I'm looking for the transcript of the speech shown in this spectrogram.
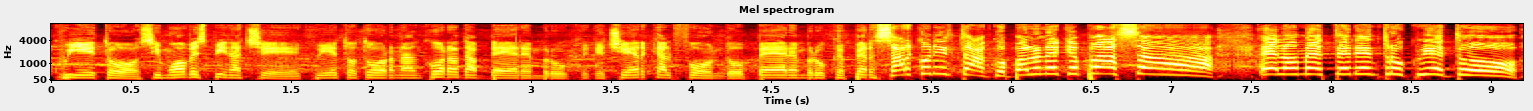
Quieto, si muove Spinacè, Quieto torna ancora da Berenbrook che cerca il fondo, Berenbrook per Sar con il tacco, pallone che passa e lo mette dentro Quieto,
